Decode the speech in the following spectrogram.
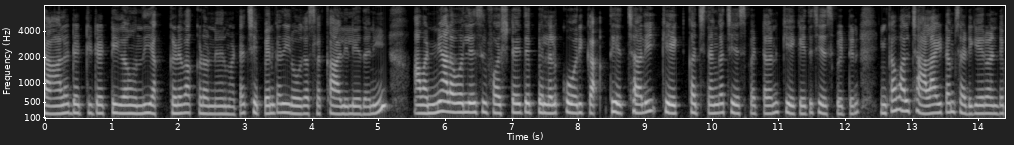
చాలా డట్టి డట్టిగా ఉంది. ఎక్కడే అక్కడ ఉన్నాయన్నమాట చెప్పాను కదా ఈరోజు రోజు అసలు ఖాళీ లేదని. అవన్నీ అలా వదిలేసి ఫస్ట్ అయితే పిల్లల కోరిక తీర్చాలి. కేక్ ఖచ్చితంగా చేసి పెట్టాలని కేక్ అయితే చేసి పెట్టాను. ఇంకా వాళ్ళు చాలా ఐటమ్స్ అడిగారు. అంటే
